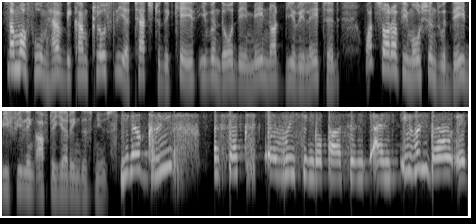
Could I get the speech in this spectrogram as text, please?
some of whom have become closely attached to the case, even though they may not be related, what sort of emotions would they be feeling after hearing this news? You know, grief affects every single person. And even though it,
